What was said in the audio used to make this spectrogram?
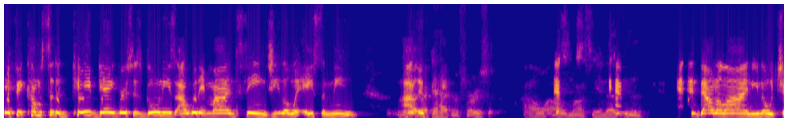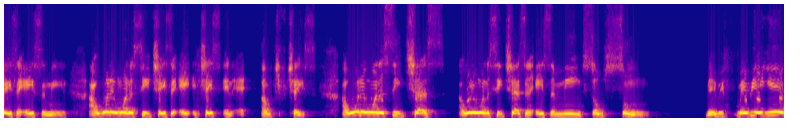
if it comes to the Cave Gang versus Goonies, I wouldn't mind seeing G-Lo and Ace Amin. Yeah, I, that if, can happen first. I don't, I don't mind seeing that either and down the line, you know, chasing Ace Amin. I wouldn't want to see Chase and Chase and um Chase. I wouldn't want to see Chess. I wouldn't want to see Chess and Ace Amin so soon. Maybe maybe a year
